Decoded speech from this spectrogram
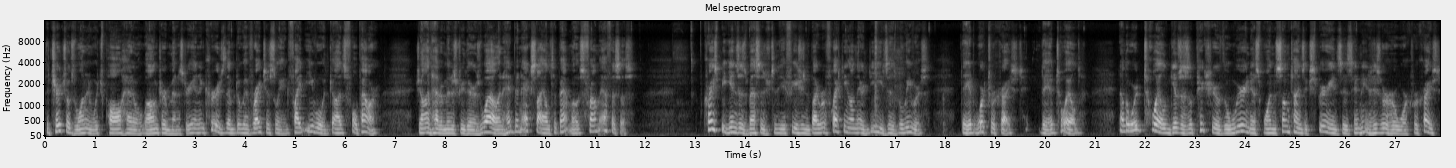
The church was one in which Paul had a long term ministry and encouraged them to live righteously and fight evil with God's full power. John had a ministry there as well and had been exiled to Patmos from Ephesus. Christ begins his message to the Ephesians by reflecting on their deeds as believers. They had worked for Christ, they had toiled. Now, the word toil gives us a picture of the weariness one sometimes experiences in his or her work for Christ.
